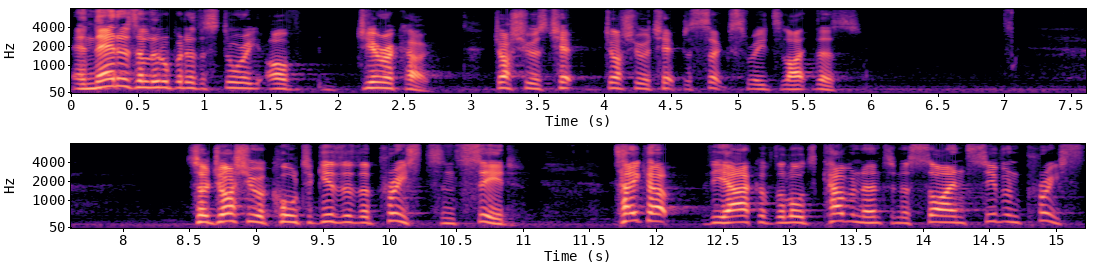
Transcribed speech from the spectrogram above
And that is a little bit of the story of Jericho. Joshua's chap- Joshua chapter 6 reads like this. So Joshua called together the priests and said, Take up the ark of the Lord's covenant and assigned seven priests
